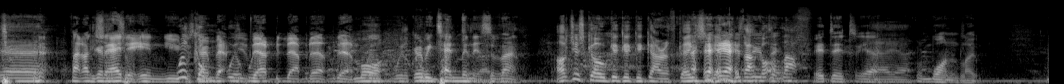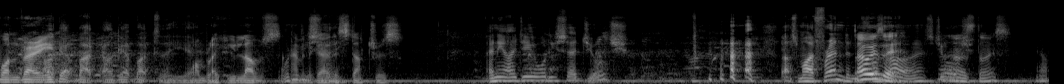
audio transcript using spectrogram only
Uh, in fact, I'm going to edit in you We'll just going come- blah, we'll- blah, more. we'll going to be ten minutes that, of that. I'll just go g- g- Gareth Gates again because I got did. a laugh. It did, yeah. Yeah, yeah. From one bloke. one very I'll get back. I'll get back to the. Uh, one bloke who loves having to go to the stutterers. any idea what he said, George? that's my friend. In the Oh, is it? row, It's oh, George. Oh, that's nice. Yep.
